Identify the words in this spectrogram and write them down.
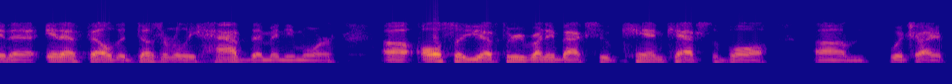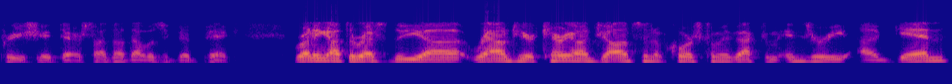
in a NFL that doesn't really have them anymore. Uh, also, you have three running backs who can catch the ball, um, which I appreciate there. So I thought that was a good pick. Running out the rest of the uh, round here, Kerryon Johnson, of course, coming back from injury again.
